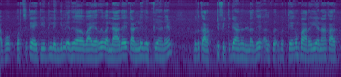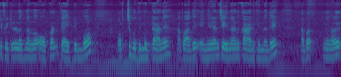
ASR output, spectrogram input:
അപ്പോൾ കുറച്ച് കയറ്റിയിട്ടില്ലെങ്കിൽ അത് വയറ് വല്ലാതെ തള്ളി നിൽക്കുകയാണ്. അപ്പോൾ ഇത് കറക്റ്റ് ഫിറ്റിലാണ് ഉള്ളത് അത് പ്ര- പ്രത്യേകം പറയുകയാണ് ആ കറക്റ്റ് ഫിറ്റിലുള്ളത് നമ്മൾ ഓപ്പൺ കയറ്റുമ്പോൾ കുറച്ച് ബുദ്ധിമുട്ടാണ്. അപ്പോൾ അത് എങ്ങനെയാണ് ചെയ്യുന്നതാണ് കാണിക്കുന്നത്. അപ്പോൾ നിങ്ങൾ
